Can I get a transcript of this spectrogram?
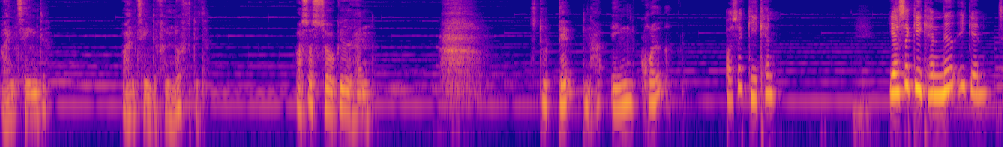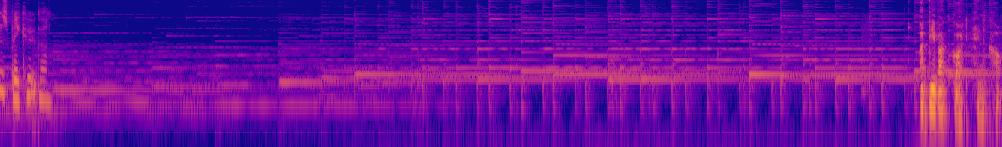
Og han tænkte, og han tænkte fornuftigt. Og så sukkede han. Studenten har ingen grød. Og så gik han. Ja, så gik han ned igen til spækhøgeren. Og det var godt, han kom.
